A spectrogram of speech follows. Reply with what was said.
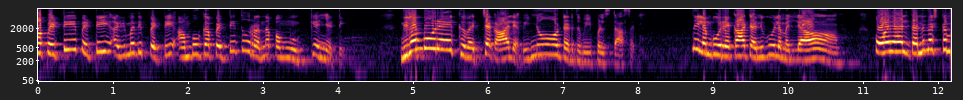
ആ പെട്ടി പെട്ടി അഴിമതി പെട്ടി അമ്പൂക്ക പെട്ടി തുറന്നപ്പം മുക്കഞ്ഞെട്ടി ഞെട്ടി. നിലമ്പൂരേക്ക് വെച്ച കാൽ പിന്നോട്ടെടുത്ത് പീപ്പിൾസ് ദാസൻ. നിലമ്പൂരെ കാറ്റ് അനുകൂലമല്ല. പോയാൽ തന്നെ നഷ്ടം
